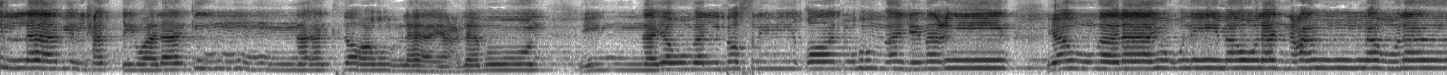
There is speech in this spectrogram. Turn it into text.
إلا بالحق ولكن أكثرهم لا يعلمون. إن يوم الفصل ميقاتهم أجمعين. يوم لا يغني مولا عن مولا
